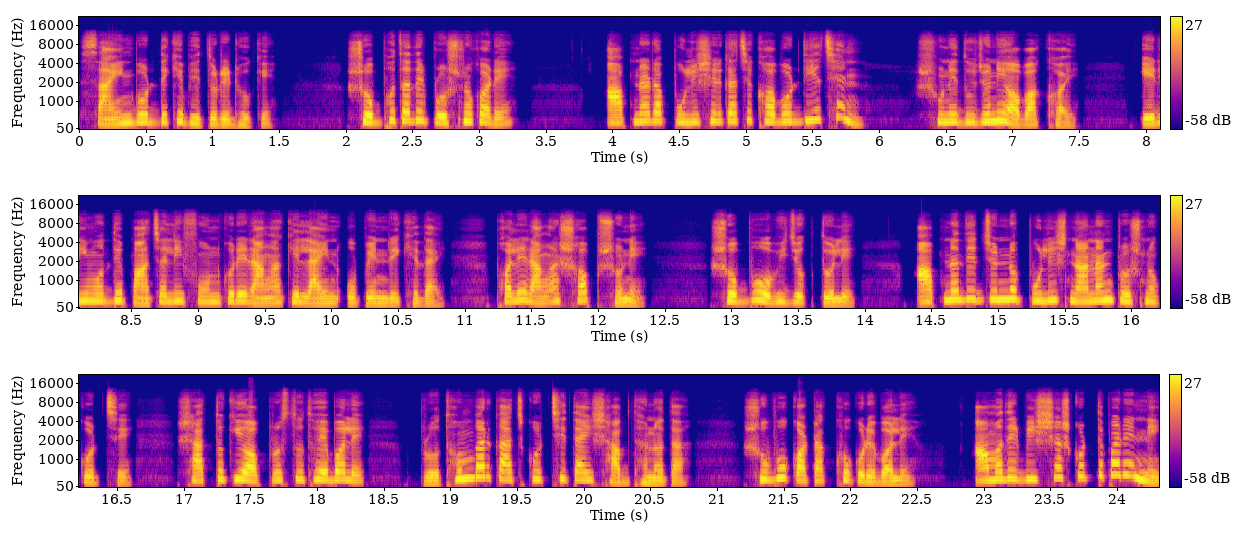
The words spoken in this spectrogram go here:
সাইনবোর্ড দেখে ভেতরে ঢোকে। সভ্য তাদের প্রশ্ন করে, আপনারা পুলিশের কাছে খবর দিয়েছেন? শুনে দুজনেই অবাক হয়। এরই মধ্যে পাঁচালি ফোন করে রাঙাকে লাইন ওপেন রেখে দেয়, ফলে রাঙা সব শোনে। সভ্য অভিযোগ তোলে, আপনাদের জন্য পুলিশ নানান প্রশ্ন করছে। সাত্তকী অপ্রস্তুত হয়ে বলে, প্রথমবার কাজ করছি তাই সাবধানতা। শুভ কটাক্ষ করে বলে, আমাদের বিশ্বাস করতে পারেননি?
